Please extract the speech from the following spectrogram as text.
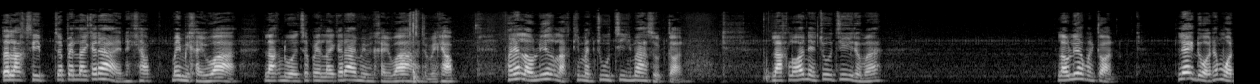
แต่หลักสิบจะเป็นอะไรก็ได้นะครับ ไม่มีใครว่า หลักหน่วยจะเป็นอะไรก็ได้ไม่มีใครว่าถูกไหมครับ เพราะฉะนั้นเราเลือกหลักที่มันจู้จี้มากสุดก่อน หลักร้อยเนี่ยจู้จี้ถูกไหมเราเลือกมันก่อน เลขโดดทั้งหมด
